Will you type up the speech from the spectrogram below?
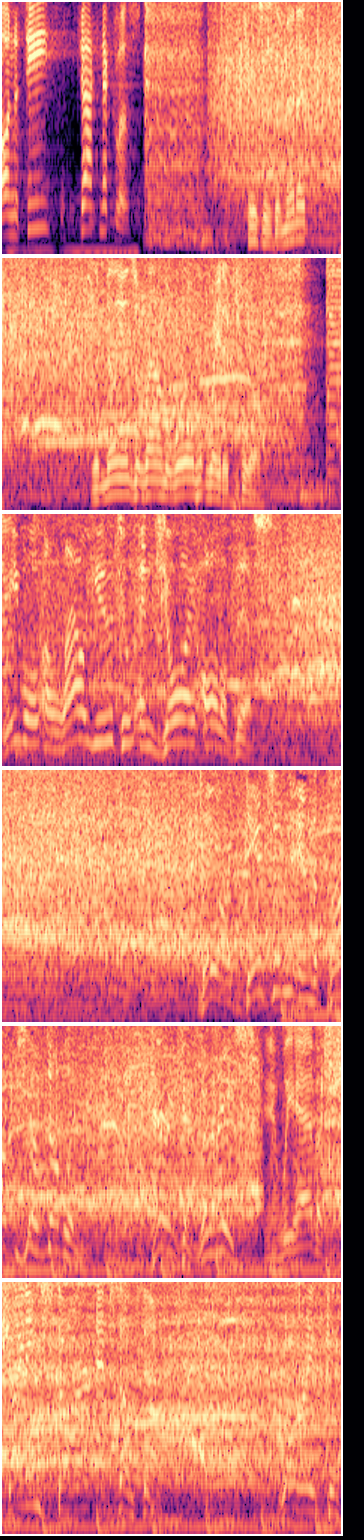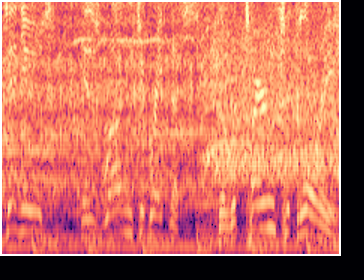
On the tee, Jack Nicklaus. This is the minute the millions around the world have waited for. We will allow you to enjoy all of this. They are dancing in the pubs of Dublin. Harrington with an ace. And we have a shining star at sunset. Rory continues his run to greatness. The return to glory.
